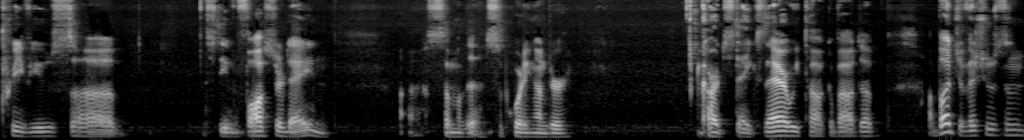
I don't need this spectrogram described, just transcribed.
previews uh, Stephen Foster Day and uh, some of the supporting under card stakes there. We talk about a, a bunch of issues, and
